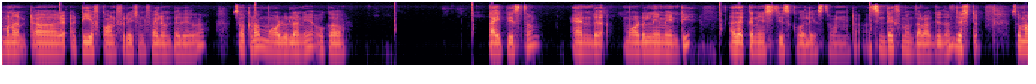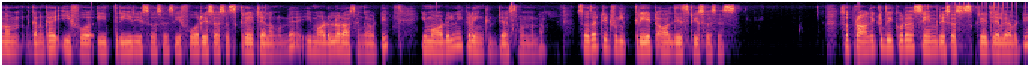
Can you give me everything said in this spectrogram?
మన టిఎఫ్ కాన్ఫిగరేషన్ ఫైల్ ఉంటుంది కదా. సో అక్కడ మోడ్యూల్ అనే ఒక టైప్ ఇస్తాం అండ్ మోడల్ నేమ్ ఏంటి? అది ఎక్కడి నుంచి తీసుకోవాలి ఇస్తాం అనమాట సింటాక్స్ మనం తర్వాత చూద్దాం. జస్ట్ సో మనం కనుక ఈ ఫోర్ ఈ త్రీ రిసోర్సెస్ ఈ ఫోర్ రిసోర్సెస్ క్రియేట్ చేయాలనుకుంటే ఈ మోడల్లో రాసాం కాబట్టి ఈ మోడల్ని ఇక్కడ ఇంక్లూడ్ చేస్తాం అనమాట so that it will create all these resources so project B కూడా సేమ్ రిసోర్సెస్ క్రియేట్ చేయాలి కాబట్టి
